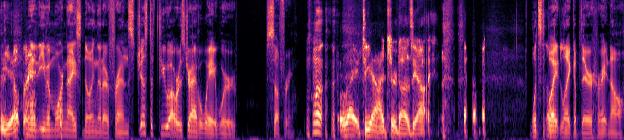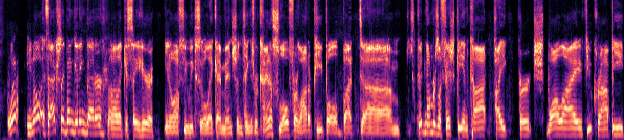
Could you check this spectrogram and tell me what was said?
yep. Made it even more nice knowing that our friends just a few hours drive away were suffering. right. Yeah, it sure does. Yeah. What's the so, bite like up there right now? Well, you know, it's actually been getting better. Uh, like I say here, you know, a few weeks ago, like I mentioned, things were kind of slow for a lot of people, but um, good numbers of fish being caught pike, perch, walleye, a few crappie.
